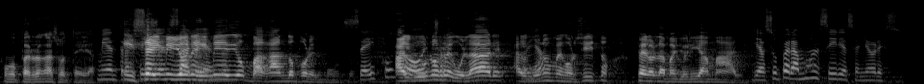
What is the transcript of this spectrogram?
como perro en azotea. Mientras y seis siguen millones saliendo. y medio vagando por el mundo. 6.8. Algunos regulares, ¿Oyó? algunos mejorcitos, pero la mayoría mal. Ya superamos a Siria, señores.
